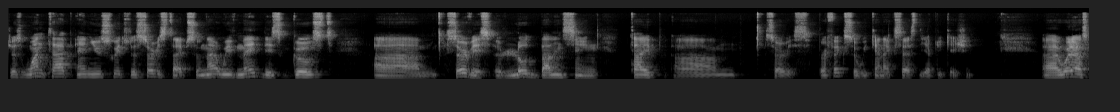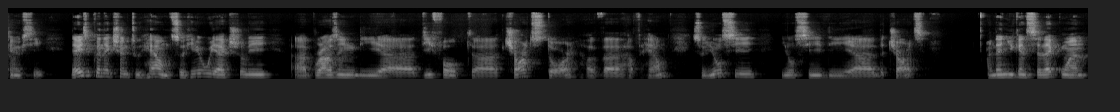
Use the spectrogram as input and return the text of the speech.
just one tap and you switch the service type. So now we've made this ghost um, service, a load balancing type um, service. Perfect, so we can access the application. Uh, what else can we see? There is a connection to Helm. So here we actually uh, browsing the uh, default uh, chart store of, uh, of Helm. So you'll see you'll see the, uh, the charts. And then you can select one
